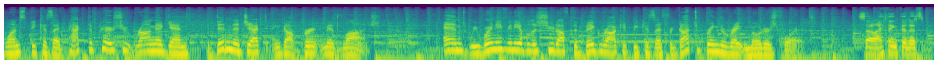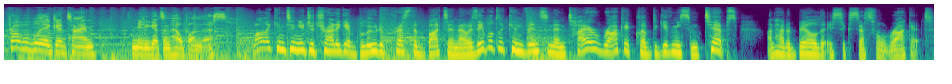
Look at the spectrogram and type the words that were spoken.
once because I packed the parachute wrong again, it didn't eject, and got burnt mid launch. And we weren't even able to shoot off the big rocket because I forgot to bring the right motors for it. So I think that it's probably a good time for me to get some help on this. While I continued to try to get Blue to press the button, I was able to convince an entire rocket club to give me some tips on how to build a successful rocket.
